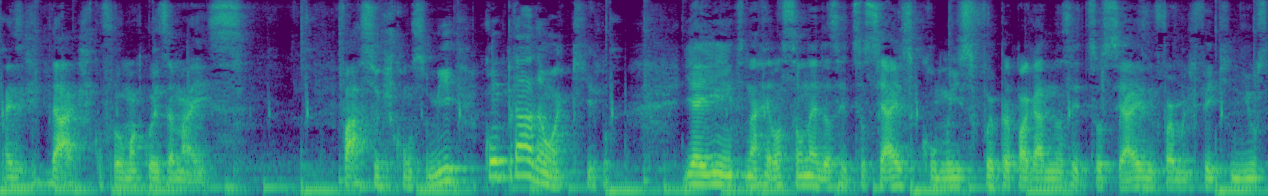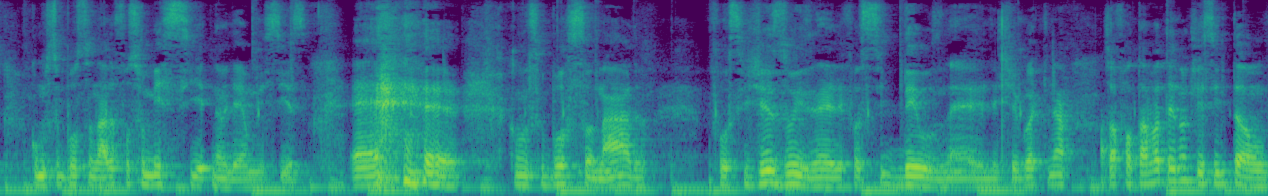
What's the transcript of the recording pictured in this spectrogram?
mais didático, foi uma coisa mais fácil de consumir, compraram aquilo. E aí entra na relação né, das redes sociais, como isso foi propagado nas redes sociais em forma de fake news, como se o Bolsonaro fosse o Messias. Não, ele é o Messias. É, como se o Bolsonaro fosse Jesus, né? Ele fosse Deus, né? Ele chegou aqui na. Só faltava ter notícia. Então,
